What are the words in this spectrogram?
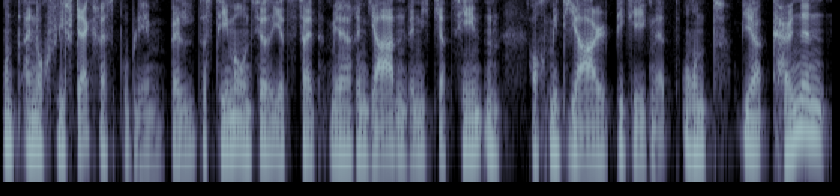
und ein noch viel stärkeres Problem, weil das Thema uns ja jetzt seit mehreren Jahren, wenn nicht Jahrzehnten, auch medial begegnet. Und wir können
